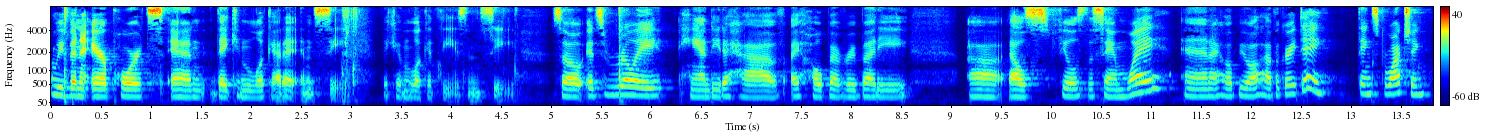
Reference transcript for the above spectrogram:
we've been at airports and they can look at it and see. They can look at these and see. So it's really handy to have. I hope everybody uh, else feels the same way. And I hope you all have a great day. Thanks for watching.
